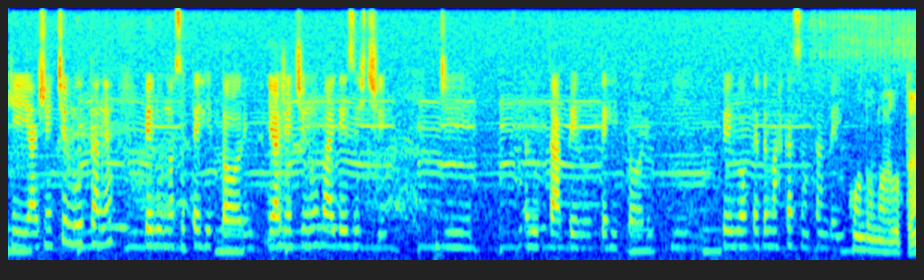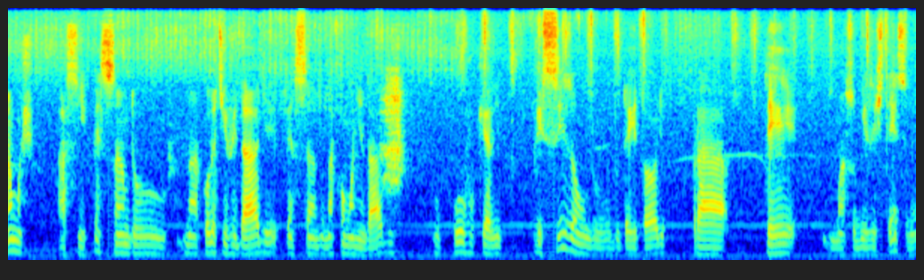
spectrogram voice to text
que a gente luta, né? Pelo nosso território e a gente não vai desistir de lutar pelo território e pela autodemarcação também. Quando nós lutamos, assim, pensando na coletividade, pensando na comunidade, o povo que ali precisam do, do território para ter uma subsistência, né?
